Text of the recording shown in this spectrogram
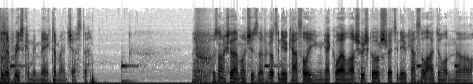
deliveries can we make to Manchester? There's not actually that much, is there? If we go to Newcastle, you can get quite a lot. Should we just go straight to Newcastle? I don't know.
